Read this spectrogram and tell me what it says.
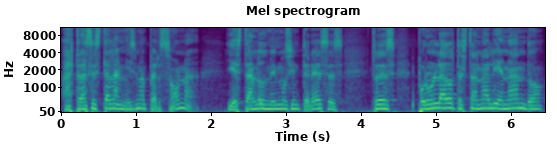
atrás está la misma persona y están los mismos intereses. Entonces, por un lado te están alienando,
